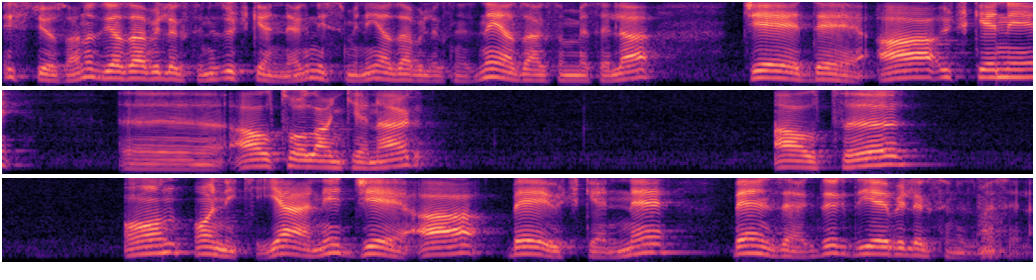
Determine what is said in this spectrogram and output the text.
istiyorsanız yazabilirsiniz. Üçgenlerin ismini yazabilirsiniz. Ne yazarsın mesela? CDA üçgeni e, 6 olan kenar 6 10 12 yani CAB üçgenine benzerdir diyebilirsiniz mesela.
